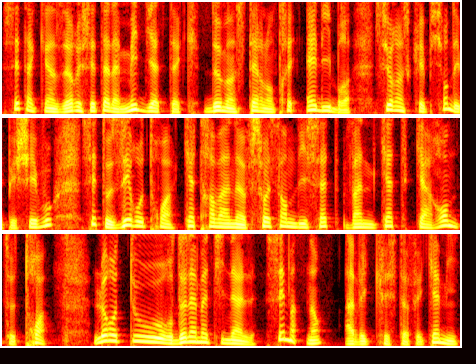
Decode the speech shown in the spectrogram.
c'est à 15h et c'est à la médiathèque de Münster. L'entrée est libre. Sur inscription, dépêchez-vous, c'est au 03 89 77 24 43. Le retour de la c'est maintenant avec Christophe et Camille.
